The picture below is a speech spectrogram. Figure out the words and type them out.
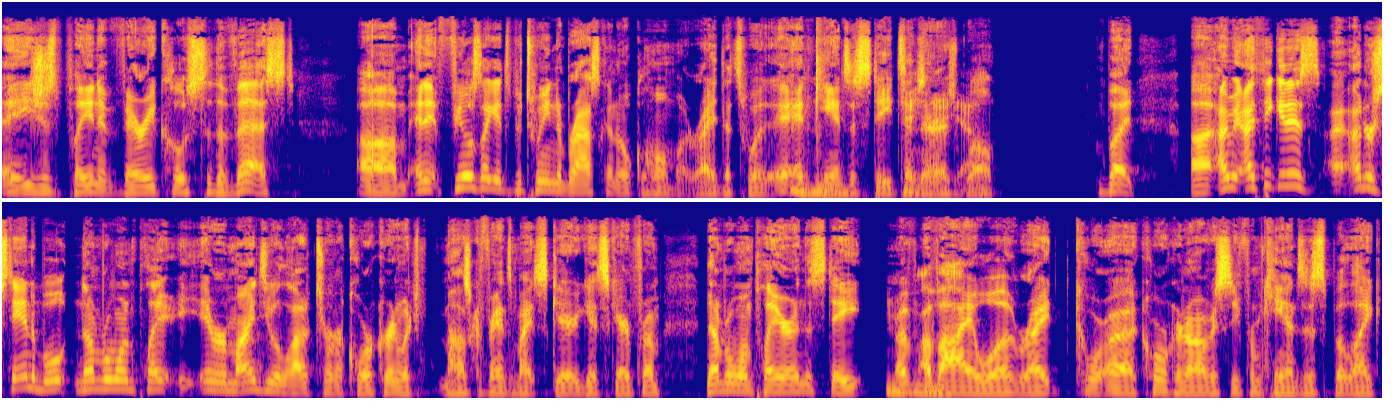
And he's just playing it very close to the vest. Um, and it feels like it's between Nebraska and Oklahoma, right? That's what, and mm-hmm. Kansas State's in there as yeah. well. But uh, I mean, I think it is uh, understandable. Number one player. It reminds you a lot of Turner Corcoran, which Husker fans might scare get scared from. Number one player in the state of, mm-hmm. of Iowa, right? Cor- uh, Corcoran, obviously from Kansas, but like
